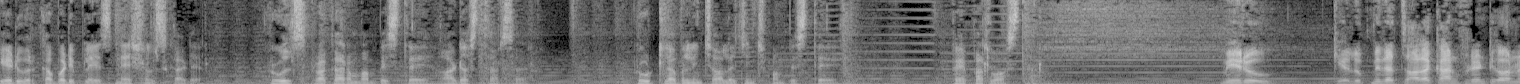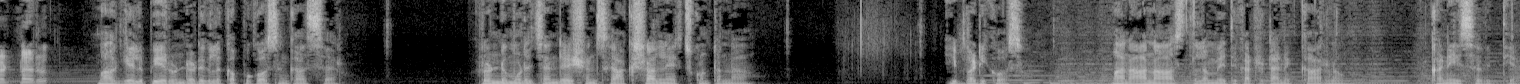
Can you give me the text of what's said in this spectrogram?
ఏడుగురు కబడ్డీ ప్లేయర్స్ నేషనల్స్కి ఆడారు. రూల్స్ ప్రకారం పంపిస్తే ఆడొస్తారు సార్. రూట్ లెవెల్ నుంచి ఆలోచించి పంపిస్తే పేపర్లో వస్తారు. మీరు గెలుపు మీద చాలా కాన్ఫిడెంట్గా ఉన్నట్టున్నారు. మా గెలుపు ఈ రెండు అడుగుల కప్పు కోసం కాదు సార్. రెండు మూడు జనరేషన్స్కి అక్షరాలు నేర్చుకుంటున్నా ఈ బడి కోసం. మా నాన్న ఆస్తుల మీద కట్టడానికి కారణం కనీస విద్య.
